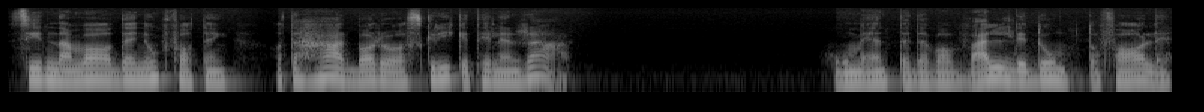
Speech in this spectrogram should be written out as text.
siden de var av den oppfatning at det her bare var å skrike til en rev. Hun mente det var veldig dumt og farlig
